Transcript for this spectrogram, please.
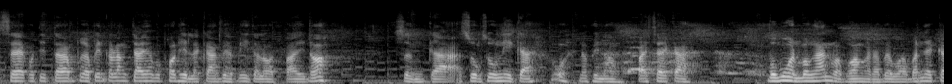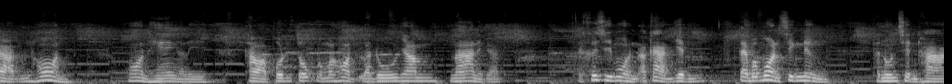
ดแชร์กดติดตามเพื่อเป็นกำลังใจให้พ่อพรเห็นรายการแบบนี้ตลอดไปเนาะซึ่งกะช่วงช่วงๆนี้กะโอ้ยน้องพี่น้องไปใส่กะบ่ม่วนบ่งั้นว่าพรก็ได้แบบว่าบรรยากาศมันร้อนร้อนแห้งอะไรถ้าว่าพ้นตกลงมาฮอดฤดูยามหน้านี่ก็ก็คือสิม่วนอากาศเย็น แต่บ่ม่วนสิ่งหนึ่ง ถนนเส้นทาง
